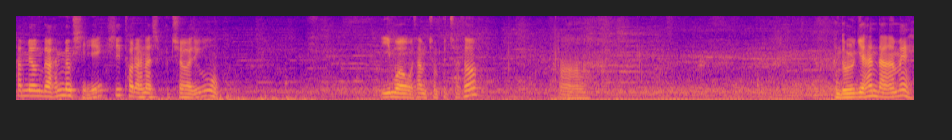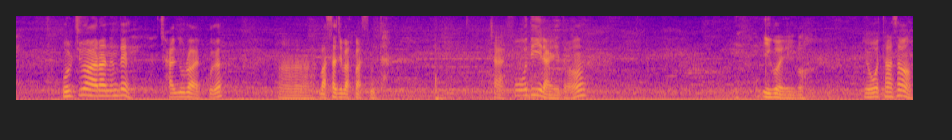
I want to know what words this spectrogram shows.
한 명당 한 명씩 시터를 하나씩 붙여가지고 이모하고 삼촌 붙여서 어, 놀게 한 다음에 올 줄 알았는데 잘 놀아왔고요. 어, 마사지 받고 왔습니다. 자 4D 라이더. 이거예요 이거. 요거 타서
